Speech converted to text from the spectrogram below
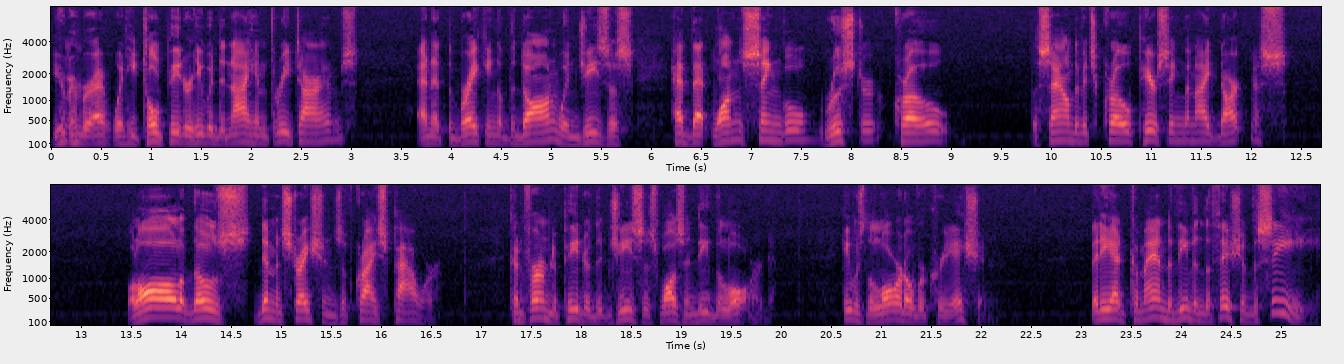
You remember when he told Peter he would deny him three times? And at the breaking of the dawn, when Jesus had that one single rooster crow, the sound of its crow piercing the night darkness, well, all of those demonstrations of Christ's power confirmed to Peter that Jesus was indeed the Lord. He was the Lord over creation, that he had command of even the fish of the sea.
